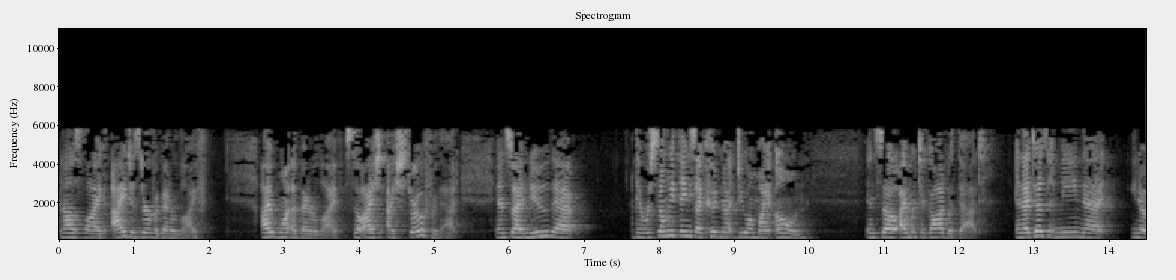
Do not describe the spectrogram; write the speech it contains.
and I was like, I deserve a better life. I want a better life. So I I strove for that, and so I knew that there were so many things I could not do on my own. And so I went to God with that. And that doesn't mean that, you know,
